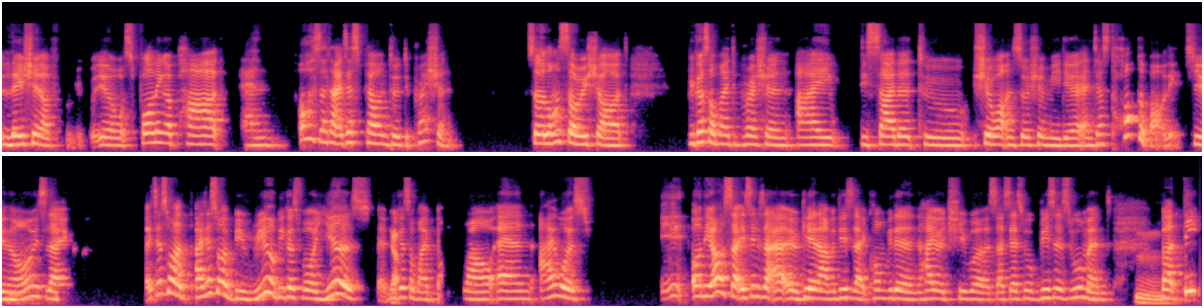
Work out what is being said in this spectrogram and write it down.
relation of you know was falling apart, and all of a sudden I just fell into depression. So long story short, because of my depression, I decided to show up on social media and just talk about it. You know, mm. it's like I just want I just want to be real because for years yeah. because of my background and I was it, on the outside it seems like I, again I'm this like confident high achiever successful businesswoman mm. but deep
